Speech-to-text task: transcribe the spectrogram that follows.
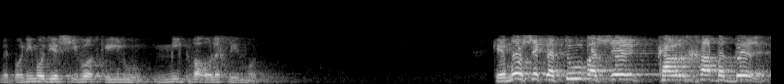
ובונים עוד ישיבות כאילו מי כבר הולך ללמוד. כמו שכתוב אשר קרחה בדרך.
